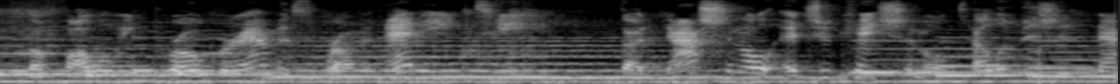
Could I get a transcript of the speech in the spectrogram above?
The following program is from NET, the National Educational Television Network.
